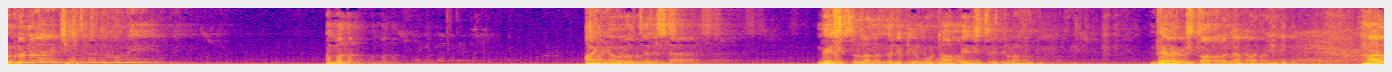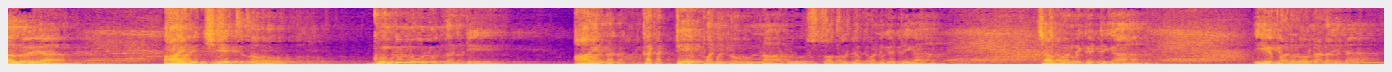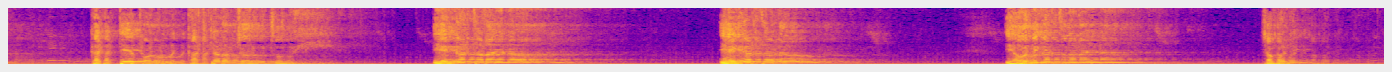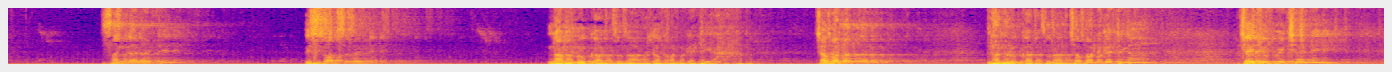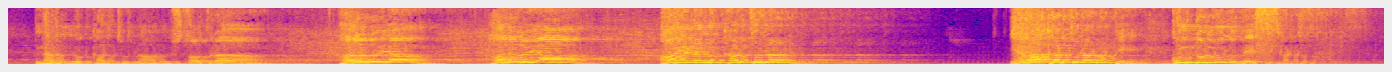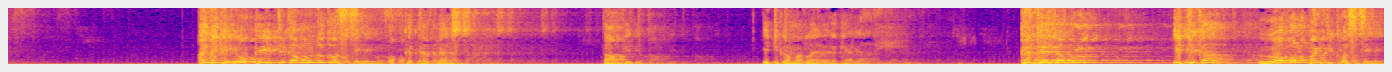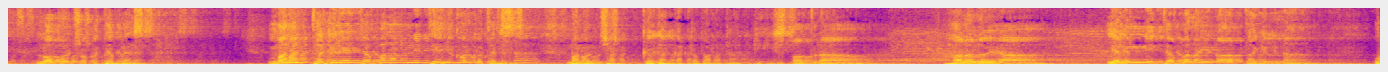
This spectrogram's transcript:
గుండును ఆయన చేతిలో ఎందుకుంది అమ్మా ఆయన ఎవరో తెలుసా? మేస్తులందరికీ ముఠా మేస్త్రి ప్రభు. దేవుని స్తోత్రం చెప్పాలి హలోయ ఆయన చేతిలో గుండు నూలు ఉందంటే ఆయన కట్టే పనిలో ఉన్నాడు. స్తోత్రం చెప్పండి గట్టిగా. చెప్పండి గట్టిగా. ఏ పనిలో ఉన్నాడు ఆయన? కట్టే పనులు కట్టడం జరుగుతుంది. ఏం కడతాడు ఆయన? ఏం కడతాడు? ఎవరిని కడుతున్నాడు ఆయన? చెప్పండి. సంఘాలంటే విశ్వాసులంటే నన్ను కడుతున్నాడు. చెప్పండి గట్టిగా. చెప్పండి అందరు నన్ను కడుతున్నాడు చెప్పండి గట్టిగా. చేయి చూపించండి. నన్ను కడుతున్నాడు. స్తోత్ర. హలలుయా హలలుయా ఆయనను కడుతున్నాడు. ఎలా కడుతున్నాడు అంటే గుండు నూలు వేసి కడుతున్నాడు. అందుకే ఒక ఇటుక ముందుకు వస్తే ఒక్క దెబ్బేస్తాడు దాపీదు ఇటుక మరలా వెనకకి వెళ్ళాలి కట్టేటప్పుడు ఇటుక లోపల బయటికి వస్తే లోపల నుంచి ఒక దెబ్బేస్తాడు మన తగిలే దెబ్బలన్నీ దేని కొరకు తెలుసా? మనం చక్కగా కట్టబడటానికి. స్తోత్ర. హలోయ ఎన్ని దెబ్బలైనా తగిలినా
